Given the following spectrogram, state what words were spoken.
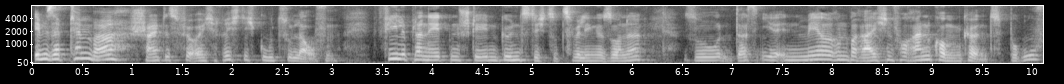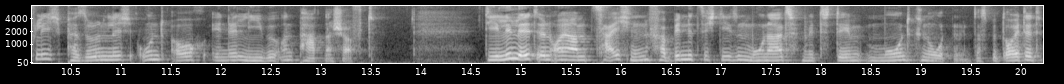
Im September scheint es für euch richtig gut zu laufen. Viele Planeten stehen günstig zur Zwillinge-Sonne, so dass ihr in mehreren Bereichen vorankommen könnt, beruflich, persönlich und auch in der Liebe und Partnerschaft. Die Lilith in eurem Zeichen verbindet sich diesen Monat mit dem Mondknoten. Das bedeutet,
